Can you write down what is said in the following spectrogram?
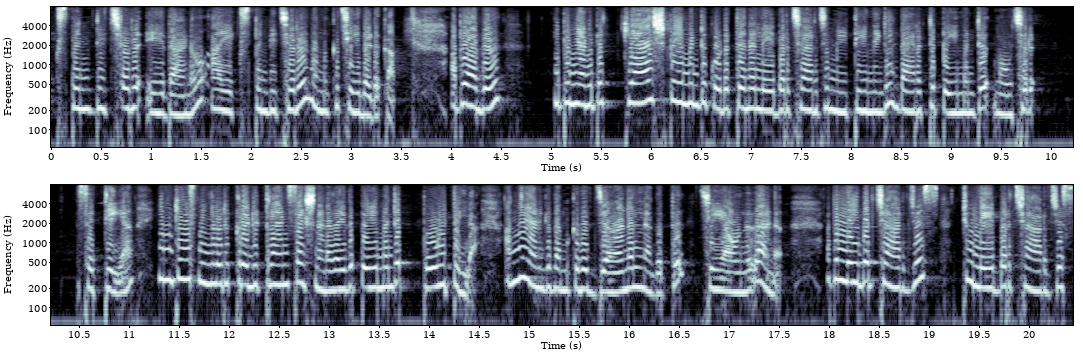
എക്സ്പെൻഡിച്ചർ ഏതാണോ ആ എക്സ്പെൻഡിച്ചർ നമുക്ക് ചെയ്തെടുക്കാം. അപ്പോൾ അത് ഇപ്പൊ ഞാനിപ്പോ ക്യാഷ് പേയ്മെന്റ് കൊടുത്തതിന് ലേബർ ചാർജ് മീറ്റ് ചെയ്യുന്നെങ്കിൽ ഡയറക്റ്റ് പേയ്മെന്റ് വൗച്ചർ സെറ്റ് ചെയ്യുക ഇൻ കേസ് നിങ്ങളൊരു ക്രെഡിറ്റ് ട്രാൻസാക്ഷൻ ആണ് അതായത് പേയ്മെന്റ് പോയിട്ടില്ല അങ്ങനെയാണെങ്കിൽ നമുക്കത് ജേണലിനകത്ത് ചെയ്യാവുന്നതാണ്. അപ്പൊ labour charges to labour charges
